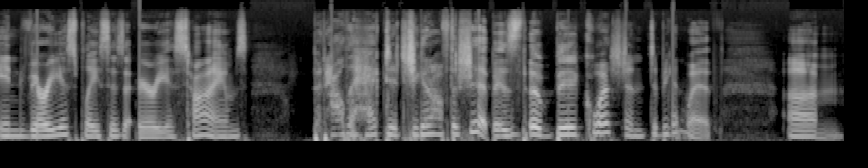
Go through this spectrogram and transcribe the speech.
in various places at various times, but how the heck did she get off the ship is the big question to begin with. Um,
